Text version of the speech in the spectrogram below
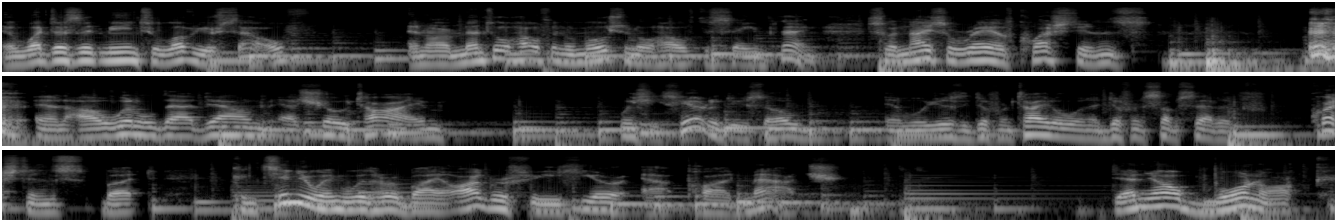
And what does it mean to love yourself? And our mental health and emotional health the same thing. So a nice array of questions, and I'll whittle that down at show time when she's here to do so, and we'll use a different title and a different subset of questions. But continuing with her biography here at Podmatch, Danielle Bornock,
